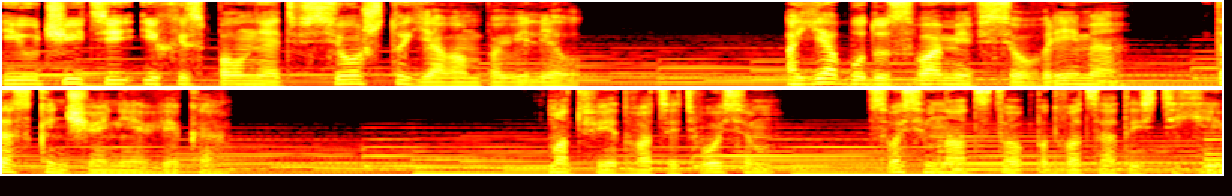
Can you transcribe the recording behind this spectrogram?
И учите их исполнять все, что я вам повелел. А я буду с вами все время до скончания века». Матфея 28, с 18 по 20 стихи.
